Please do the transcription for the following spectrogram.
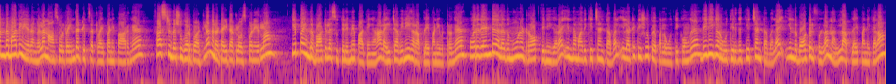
அந்த மாதிரி நேரங்களில் நான் சொல்கிறேன் இந்த டிப்ஸை ட்ரை பண்ணி பாருங்க. ஃபர்ஸ்ட் இந்த சுகர் பாட்டில நல்லா டைட்டாக க்ளோஸ் பண்ணிடலாம். இப்போ இந்த பாட்டில சுத்திலுமே பார்த்தீங்கன்னா லைட்டாக வினிகர் அப்ளை பண்ணி விட்டுருங்க. ஒரு ரெண்டு அல்லது மூணு ட்ராப் வினிகரை இந்த மாதிரி கிச்சன் டவல் இல்லாட்டி டிஷ்யூ பேப்பர்ல ஊத்திக்கோங்க. வினிகர் ஊற்றிருக்க கிச்சன் டவலை இந்த பாட்டில் ஃபுல்லா நல்லா அப்ளை பண்ணிக்கலாம்.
